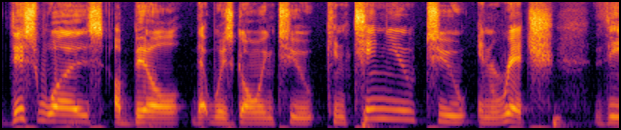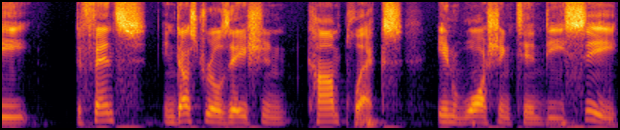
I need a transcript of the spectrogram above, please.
This was a bill that was going to continue to enrich the defense industrialization complex in Washington, D.C.,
